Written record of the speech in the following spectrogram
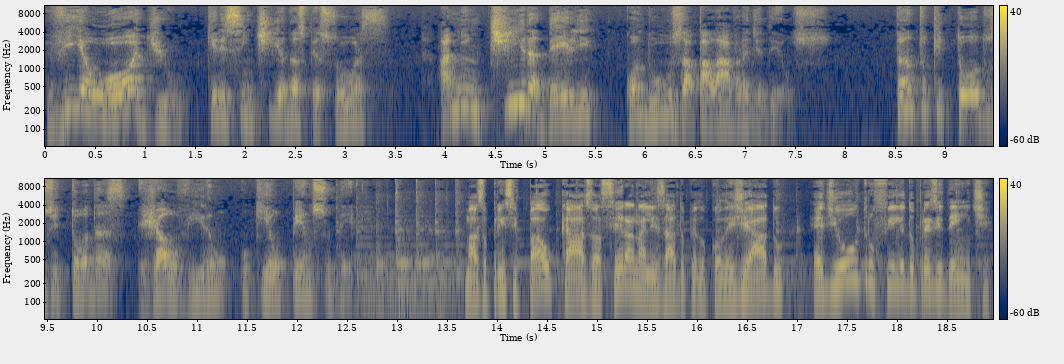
via o ódio que ele sentia das pessoas, a mentira dele quando usa a palavra de Deus. Tanto que todos e todas já ouviram o que eu penso dele. Mas o principal caso a ser analisado pelo colegiado é de outro filho do presidente,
